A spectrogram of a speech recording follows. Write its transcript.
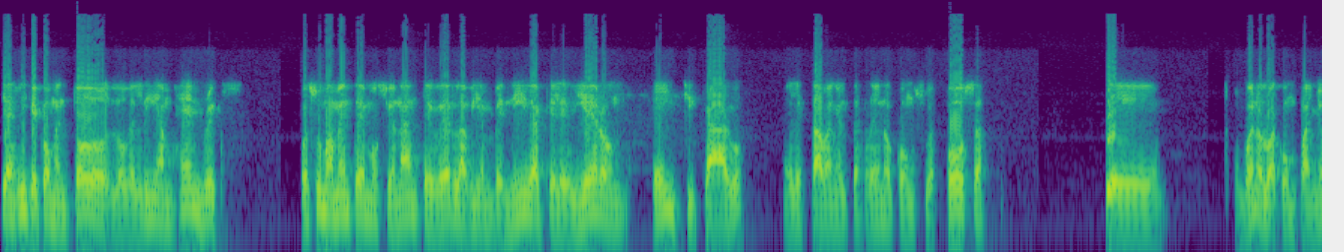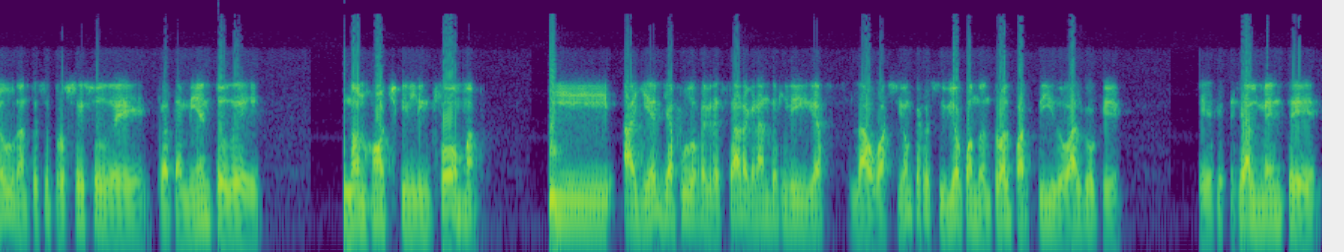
Ya Enrique comentó lo de Liam Hendricks. Fue sumamente emocionante ver la bienvenida que le dieron en Chicago. Él estaba en el terreno con su esposa. Bueno, lo acompañó durante ese proceso de tratamiento de non-Hodgkin linfoma. Y ayer ya pudo regresar a grandes ligas. La ovación que recibió cuando entró al partido, algo que eh, realmente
